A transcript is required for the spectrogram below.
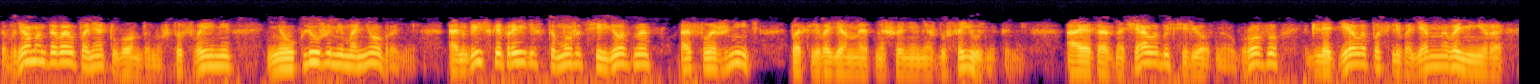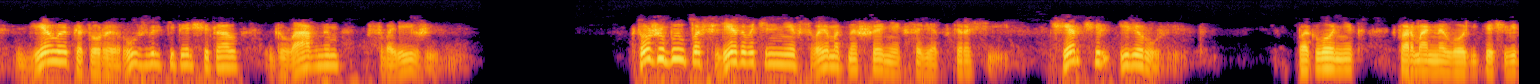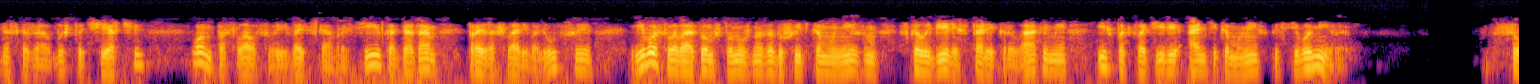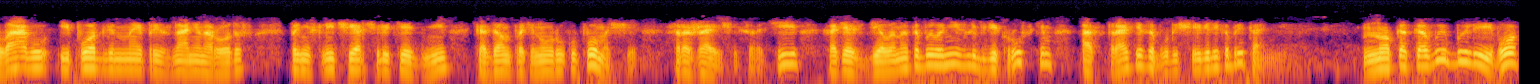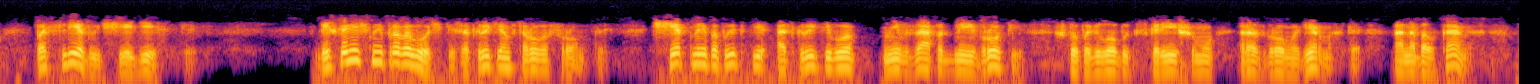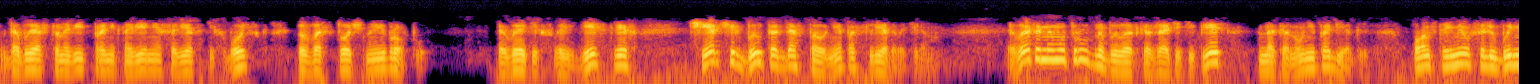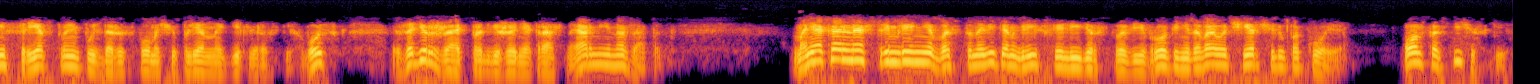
В нем он давал понять Лондону, что своими неуклюжими маневрами английское правительство может серьезно осложнить послевоенные отношения между союзниками, а это означало бы серьезную угрозу для дела послевоенного мира, дело, которое Рузвельт теперь считал главным в своей жизни. Кто же был последовательнее в своем отношении к советской России, Черчилль или Рузвельт? Поклонник формальной логики, очевидно, сказал бы, что Черчилль, он послал свои войска в Россию, когда там произошла революция, его слова о том, что нужно задушить коммунизм, в колыбели стали крылатыми, их подхватили антикоммунисты всего мира. Славу и подлинное признание народов принесли Черчиллю те дни, когда он протянул руку помощи, сражающейся России, хотя сделано это было не из любви к русским, а страхе за будущее Великобритании. Но каковы были его последующие действия? Бесконечные проволочки с открытием Второго фронта, тщетные попытки открыть его не в Западной Европе, что повело бы к скорейшему разгрому вермахта, а на Балканах, дабы остановить проникновение советских войск в Восточную Европу. В этих своих действиях Черчилль был тогда вполне последователем. В этом ему трудно было отказать и теперь, накануне победы. Он стремился любыми средствами, пусть даже с помощью пленных гитлеровских войск, задержать продвижение Красной Армии на запад. Маниакальное стремление восстановить английское лидерство в Европе не давало Черчиллю покоя. Он фактически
